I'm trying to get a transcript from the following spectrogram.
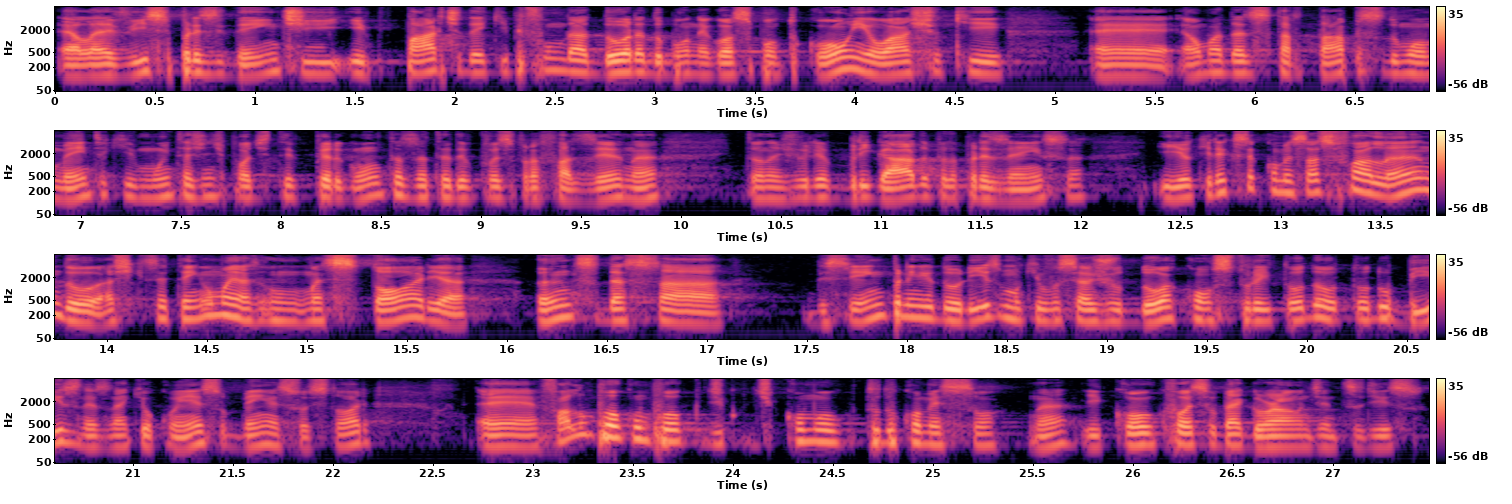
Ela é vice-presidente e parte da equipe fundadora do BomNegócio.com e eu acho que é, é uma das startups do momento que muita gente pode ter perguntas até depois para fazer. Né? Então, Ana Júlia, obrigado pela presença. E eu queria que você começasse falando, acho que você tem uma, uma história antes dessa, desse empreendedorismo que você ajudou a construir todo, todo o business, né, que eu conheço bem a sua história. É, fala um pouco, um pouco de, de, como tudo começou, né, e qual foi o seu background antes disso.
